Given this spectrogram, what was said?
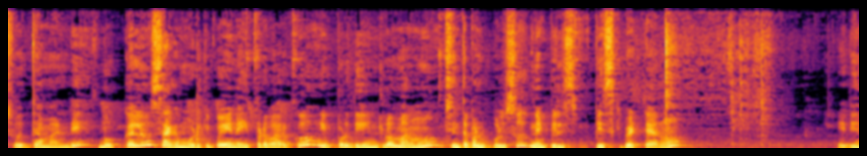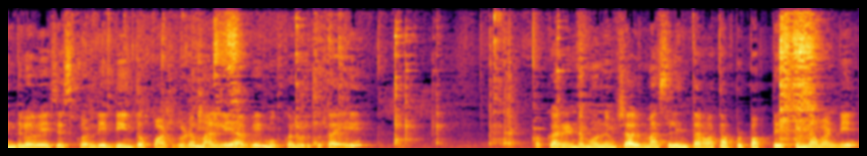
చూద్దామండి. ముక్కలు సగం ఉడికిపోయినాయి ఇప్పటి వరకు. ఇప్పుడు దీంట్లో మనము చింతపండు పులుసు నేను పిలిచి పిసికి పెట్టాను ఇది ఇందులో వేసేసుకోండి. దీంతో పాటు కూడా మళ్ళీ అవి ముక్కలు ఉడుకుతాయి. ఒక రెండు మూడు నిమిషాలు మసిలిన తర్వాత అప్పుడు పప్పు వేసుకుందామండి.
